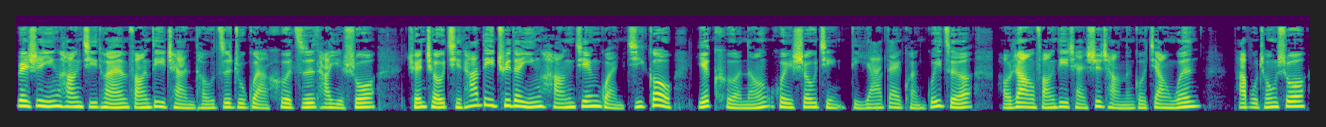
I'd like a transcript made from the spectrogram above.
瑞士银行集团房地产投资主管赫兹他也说，全球其他地区的银行监管机构也可能会收紧抵押贷款规则，好让房地产市场能够降温。他补充说，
